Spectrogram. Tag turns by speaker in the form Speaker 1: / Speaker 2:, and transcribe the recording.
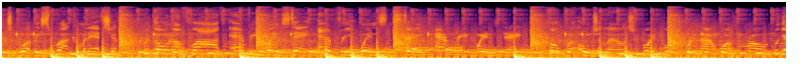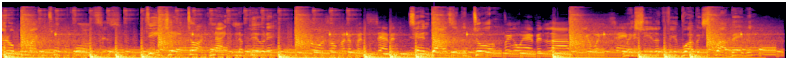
Speaker 1: at your boy Big Spot coming at you. We're going off live every Wednesday, every Wednesday,
Speaker 2: Every Wednesday,
Speaker 1: Copa Ultra Lounge.
Speaker 2: 4449 Walzem Road.
Speaker 1: We got open mic between performances. DJ Dark Knight in the building.
Speaker 2: Doors open up at 7.
Speaker 1: Ten dollars at the door.
Speaker 2: We're gonna have it live for your entertainment.
Speaker 1: Make sure you.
